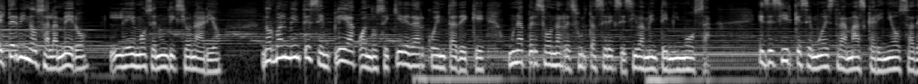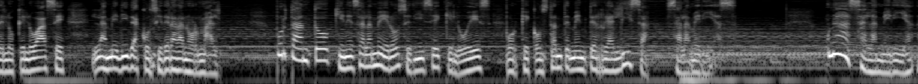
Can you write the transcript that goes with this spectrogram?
El término salamero, leemos en un diccionario, normalmente se emplea cuando se quiere dar cuenta de que una persona resulta ser excesivamente mimosa, es decir, que se muestra más cariñosa de lo que lo hace la medida considerada normal. Por tanto, quien es salamero se dice que lo es porque constantemente realiza salamerías. Una salamería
